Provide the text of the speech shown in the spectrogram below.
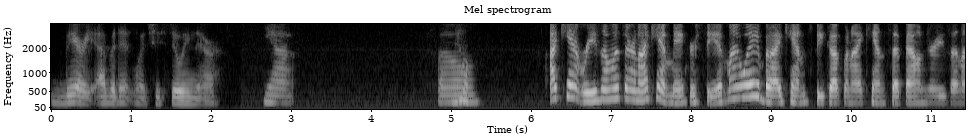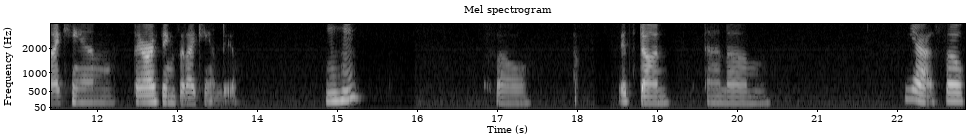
very evident what she's doing there. Yeah. So. I can't reason with her and I can't make her see it my way, but I can speak up and I can set boundaries and I can there are things that I can do. Mhm. So it's done. And um yeah, so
